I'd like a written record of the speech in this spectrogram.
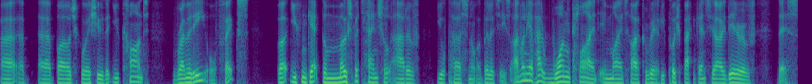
uh, a, a biological issue that you can't remedy or fix, but you can get the most potential out of your personal abilities. I've only ever had one client in my entire career who pushed back against the idea of this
